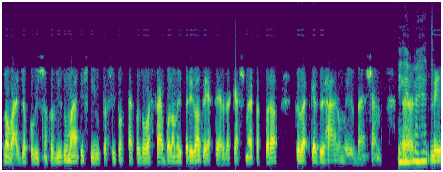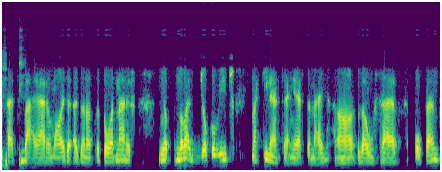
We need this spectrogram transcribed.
Novák Gyokovicsnak a vizumát, és kiutasították az országból, ami pedig azért érdekes, mert akkor a következő három évben sem Igen, mehet. léphet pályára majd ezen a tornán, és Novák Djokovic már kilencszer nyerte meg az Ausztrál Open-t,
